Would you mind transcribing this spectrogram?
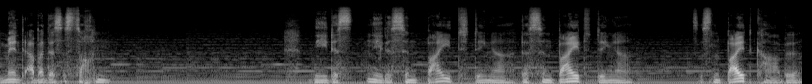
Moment, aber das ist doch ein... Nee, das, nee, das sind Byte-Dinger. Das sind Byte-Dinger. Das ist ein Byte-Kabel.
